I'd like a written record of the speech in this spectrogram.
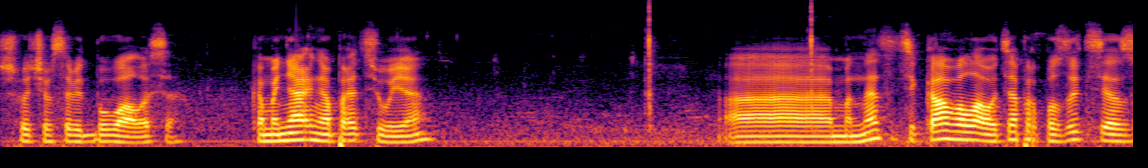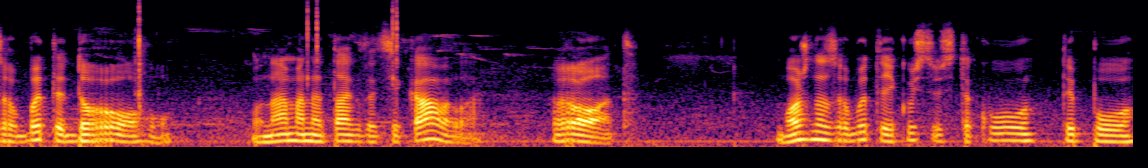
Швидше все відбувалося. Каменярня працює. Е, мене зацікавила оця пропозиція зробити дорогу. Вона мене так зацікавила. Рот. Можна зробити якусь ось таку, типу,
